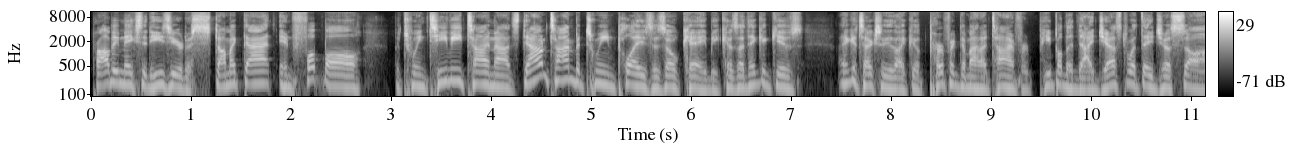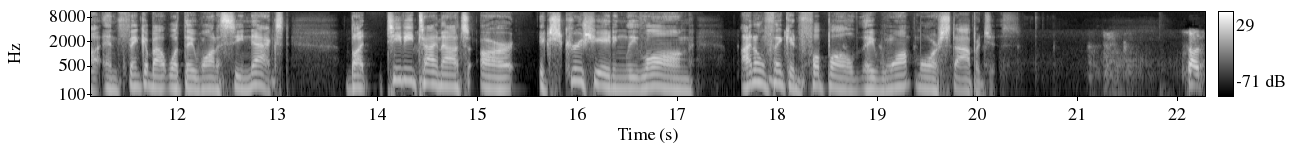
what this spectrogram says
probably makes it easier to stomach that. In football, between TV timeouts, downtime between plays is okay because I think it gives, I think it's actually like a perfect amount of time for people to digest what they just saw and think about what they want to see next. But TV timeouts are excruciatingly long. I don't think in football they want more stoppages. So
